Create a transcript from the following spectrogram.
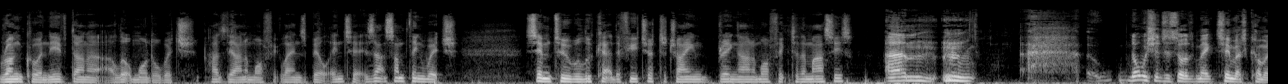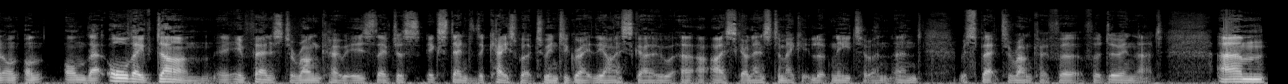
Runco, and they've done a, a, little model which has the anamorphic lens built into it. Is that something which Sim2 will look at in the future to try and bring anamorphic to the masses? Um, not wishing to sort of make too much comment on, on, on that. All they've done, in fairness to Runco, is they've just extended the casework to integrate the ISCO, uh, ISCO lens to make it look neater, and, and respect to Runco for, for doing that. Um,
